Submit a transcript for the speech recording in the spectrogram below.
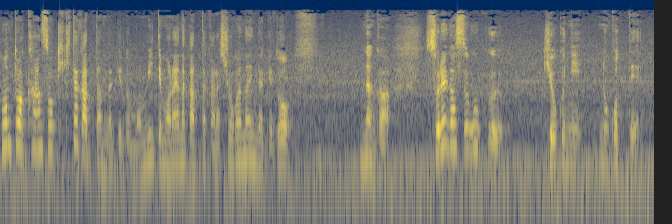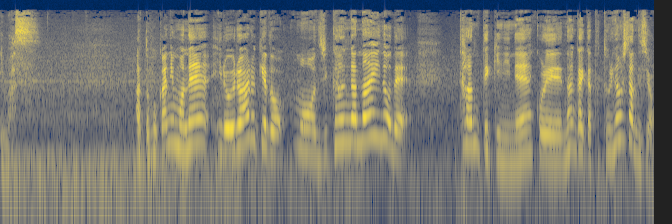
本当は感想聞きたかったんだけども見てもらえなかったからしょうがないんだけどなんかそれがすごく記憶に残っています。あと他にもねいろいろあるけどもう時間がないので端的にねこれ何回か撮り直したんですよ。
